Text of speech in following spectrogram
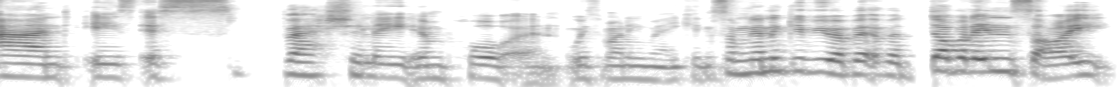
and is especially important with money making. So I'm going to give you a bit of a double insight,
